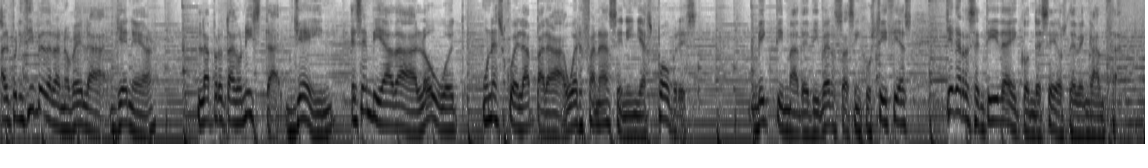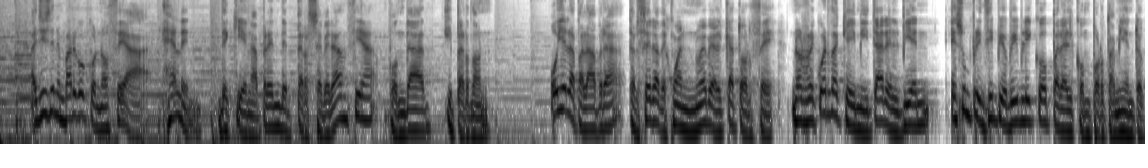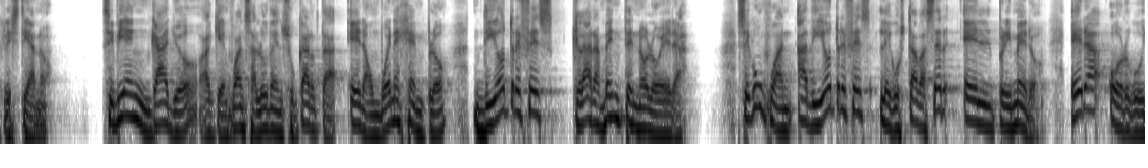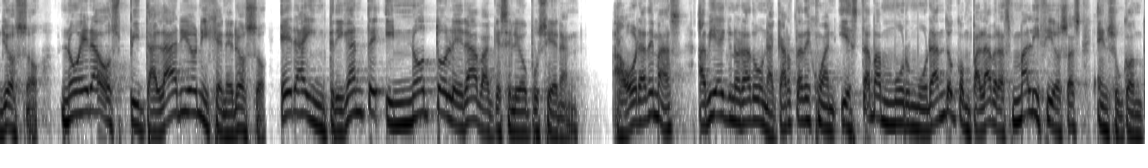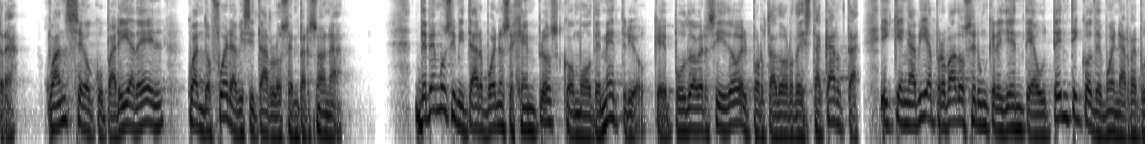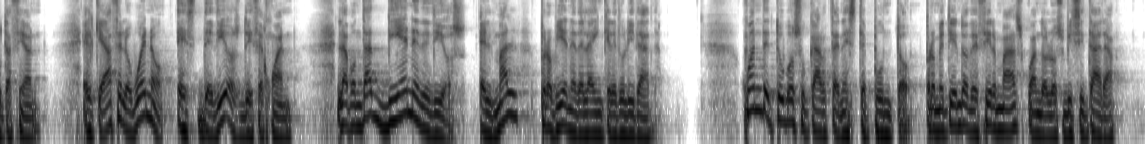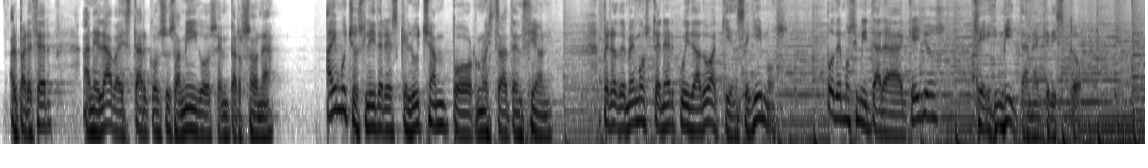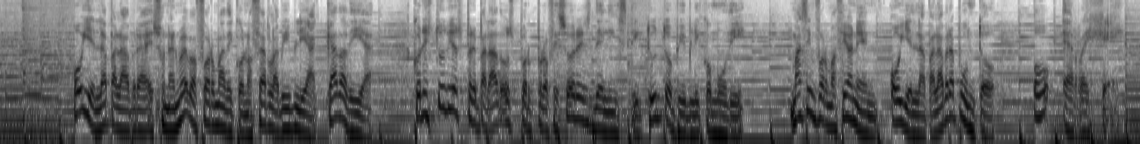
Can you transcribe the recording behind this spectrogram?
Al principio de la novela Jane Eyre, la protagonista Jane es enviada a Lowood, una escuela para huérfanas y niñas pobres. Víctima de diversas injusticias, llega resentida y con deseos de venganza. Allí, sin embargo, conoce a Helen, de quien aprende perseverancia, bondad y perdón. Hoy en la palabra, tercera de Juan 9 al 14, nos recuerda que imitar el bien es un principio bíblico para el comportamiento cristiano. Si bien Gallo, a quien Juan saluda en su carta, era un buen ejemplo, Diótrefes claramente no lo era. Según Juan, a Diótrefes le gustaba ser el primero. Era orgulloso, no era hospitalario ni generoso, era intrigante y no toleraba que se le opusieran. Ahora además había ignorado una carta de Juan y estaba murmurando con palabras maliciosas en su contra. Juan se ocuparía de él cuando fuera a visitarlos en persona. Debemos imitar buenos ejemplos como Demetrio, que pudo haber sido el portador de esta carta y quien había probado ser un creyente auténtico de buena reputación. El que hace lo bueno es de Dios, dice Juan. La bondad viene de Dios, el mal proviene de la incredulidad. Juan detuvo su carta en este punto, prometiendo decir más cuando los visitara. Al parecer, anhelaba estar con sus amigos en persona. Hay muchos líderes que luchan por nuestra atención, pero debemos tener cuidado a quien seguimos. Podemos imitar a aquellos que imitan a Cristo. Hoy en la palabra es una nueva forma de conocer la Biblia cada día, con estudios preparados por profesores del Instituto Bíblico Moody. Más información en hoyenlapalabra.org.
